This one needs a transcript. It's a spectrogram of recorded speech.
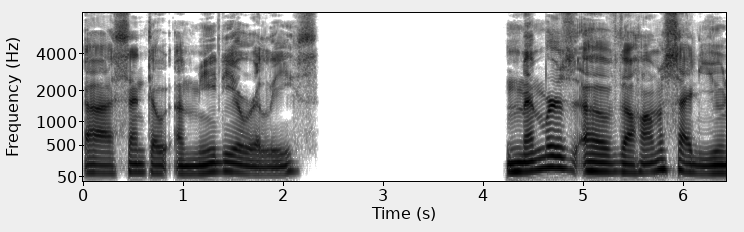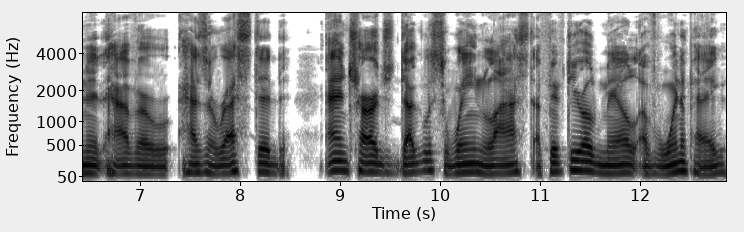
uh, sent out a media release. Members of the homicide unit have a, has arrested and charged Douglas Wayne Last, a 50 year old male of Winnipeg,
